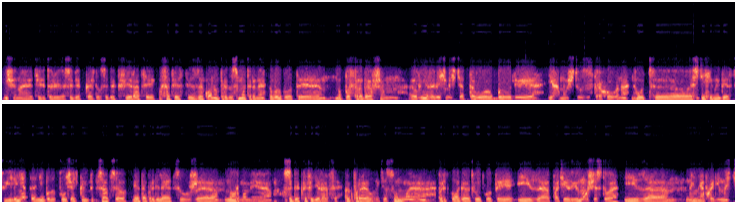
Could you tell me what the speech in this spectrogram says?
еще на территории субъект, каждого субъекта федерации. В соответствии с законом предусмотрены выплаты ну, пострадавшим, вне зависимости от того, было ли их имущество застраховано от э, стихийных бедствий или нет, они будут получать компенсацию. Это определяется уже нормами субъекта федерации. Как правило, эти суммы предполагают выплаты и за потерю имущества, и и за необходимость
